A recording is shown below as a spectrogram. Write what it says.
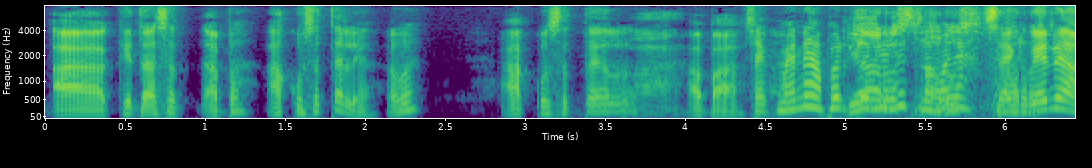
ah, kita set, apa? Aku setel ya? Apa? Aku setel apa? Segmennya apa Dia tadi harus, namanya? harus, Segmennya.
